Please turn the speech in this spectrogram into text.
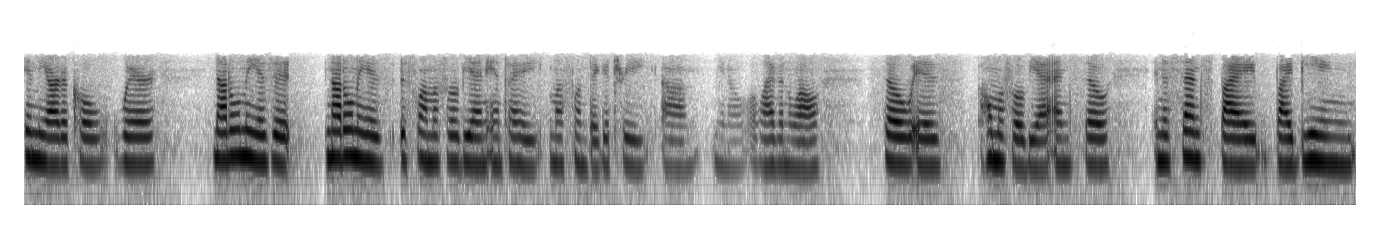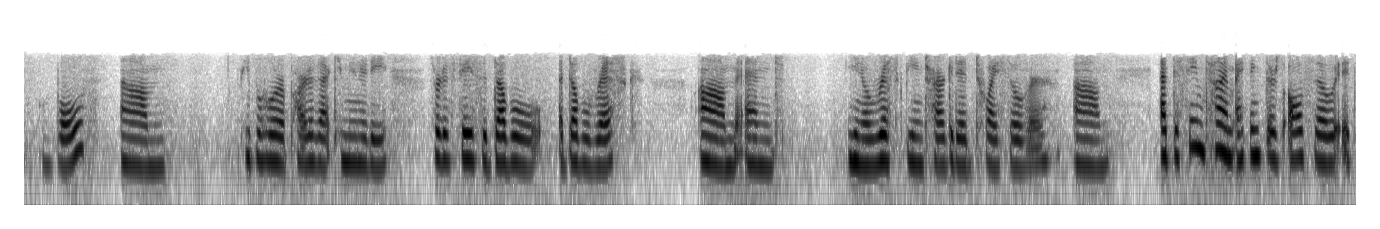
in the article, where not only is it not only is Islamophobia and anti-Muslim bigotry, um, you know, alive and well, so is homophobia, and so in a sense, by by being both, um, people who are part of that community sort of face a double a double risk, um, and you know, risk being targeted twice over. Um, at the same time, I think there's also it's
